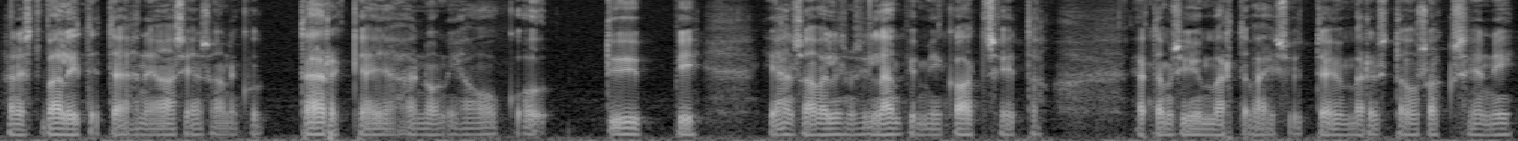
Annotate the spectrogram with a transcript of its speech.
hänestä välitetään, hänen asiansa on niin tärkeä ja hän on ihan ok tyyppi ja hän saa välillä lämpimiä katseita ja tämmöisiä ymmärtäväisyyttä ja ymmärrystä osakseen, niin,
